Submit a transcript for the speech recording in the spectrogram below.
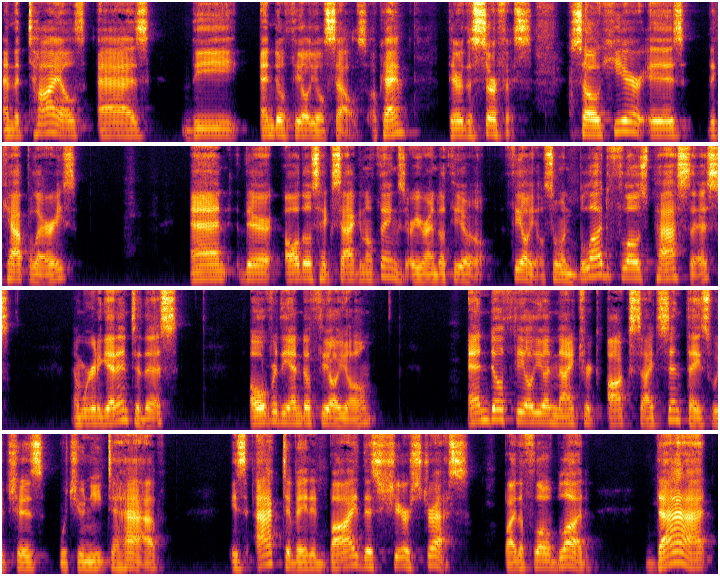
and the tiles as the endothelial cells. Okay. They're the surface. So here is the capillaries, and they're all those hexagonal things are your endothelial. So when blood flows past this, and we're going to get into this over the endothelial, endothelial nitric oxide synthase, which is which you need to have, is activated by this shear stress, by the flow of blood. That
